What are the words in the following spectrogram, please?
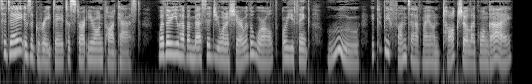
Today is a great day to start your own podcast. Whether you have a message you want to share with the world or you think, ooh, it could be fun to have my own talk show like one guy,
